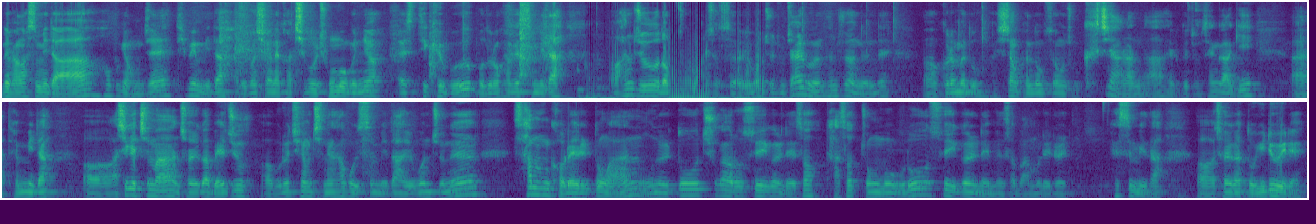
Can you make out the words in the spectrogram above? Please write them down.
네, 반갑습니다. 허브경제 TV입니다. 이번 시간에 같이 볼 종목은요, ST큐브 보도록 하겠습니다. 어, 한주 너무 수고 많으셨어요. 이번 주 좀 짧은 한 주였는데, 어, 그럼에도 시장 변동성은 좀 크지 않았나, 이렇게 좀 생각이 아, 됩니다. 어, 아시겠지만, 저희가 매주 어, 무료 체험 진행하고 있습니다. 이번 주는 3거래일 동안 오늘 또 추가로 수익을 내서 다섯 종목으로 수익을 내면서 마무리를 했습니다. 어, 저희가 또 일요일에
